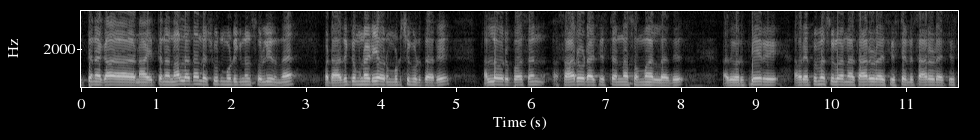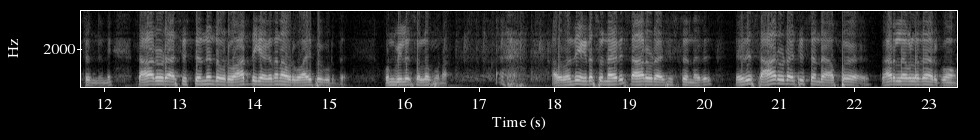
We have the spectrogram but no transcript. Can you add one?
இத்தனை கா நான் இத்தனை நாளில் தான் இந்த ஷூட் முடிக்கணும்னு சொல்லியிருந்தேன். பட் அதுக்கு முன்னாடியே அவர் முடிச்சு கொடுத்தாரு. நல்ல ஒரு பர்சன் சாரோட அசிஸ்டன்ட்னா சும்மா இல்லை அது. அது ஒரு பேர். அவர் எப்பவுமே சொல்லுவார் நான் சாரோட அசிஸ்டன்ட் சாரோட அசிஸ்டன்ட்னு சாரோட அசிஸ்டன்ட்டுன்ற ஒரு வார்த்தைக்காக தான் நான் அவருக்கு வாய்ப்பே கொடுத்தேன். உண்மையிலே சொல்ல போனால் அவர் வந்து என்கிட்ட சொன்னார் சாரோட அசிஸ்டன்ட்னாரு எது சாரோட அசிஸ்டண்டா அப்போ வேறு லெவலில் தான் இருக்கும்.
